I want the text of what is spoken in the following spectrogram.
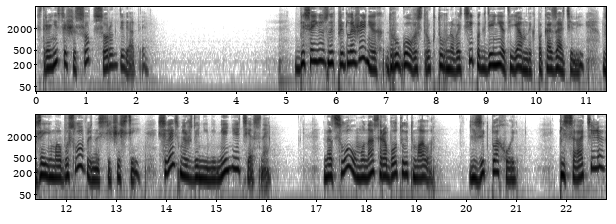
Страница 649. Бессоюзных предложениях другого структурного типа, где нет явных показателей взаимообусловленности частей, связь между ними менее тесная. Над словом у нас работают мало. Язык плохой. Писателя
